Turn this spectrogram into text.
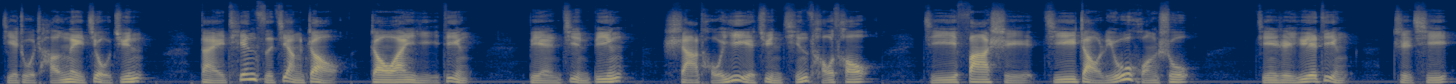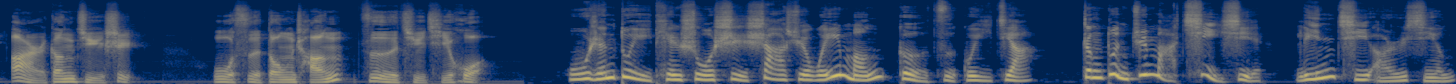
截住城内救军，待天子降诏，招安已定。便进兵杀头叶郡擒曹操，即发使击诏刘皇叔。今日约定，至其二更举事，勿似董承自取其祸。五人对天说是歃血为盟，各自归家，整顿军马器械，临期而行。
